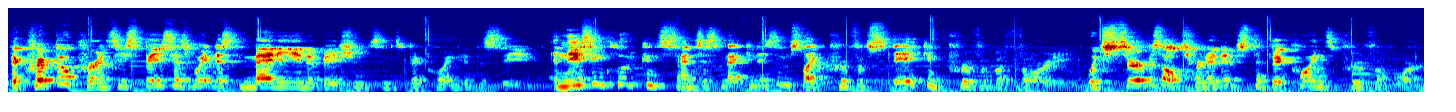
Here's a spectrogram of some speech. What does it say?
The cryptocurrency space has witnessed many innovations since Bitcoin hit the scene, and these include consensus mechanisms like proof of stake and proof of authority, which serve as alternatives to Bitcoin's proof of work.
